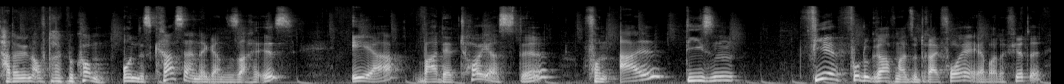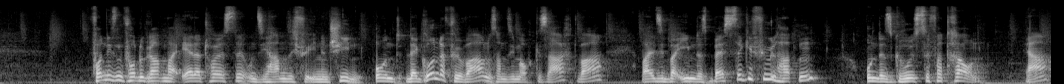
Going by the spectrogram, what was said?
hat er den Auftrag bekommen. Und das Krasse an der ganzen Sache ist, er war der teuerste von all diesen vier Fotografen, also drei vorher, er war der vierte. Von diesen Fotografen war er der teuerste und sie haben sich für ihn entschieden. Und der Grund dafür war, und das haben sie ihm auch gesagt, war, weil sie bei ihm das beste Gefühl hatten und das größte Vertrauen. Ja?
